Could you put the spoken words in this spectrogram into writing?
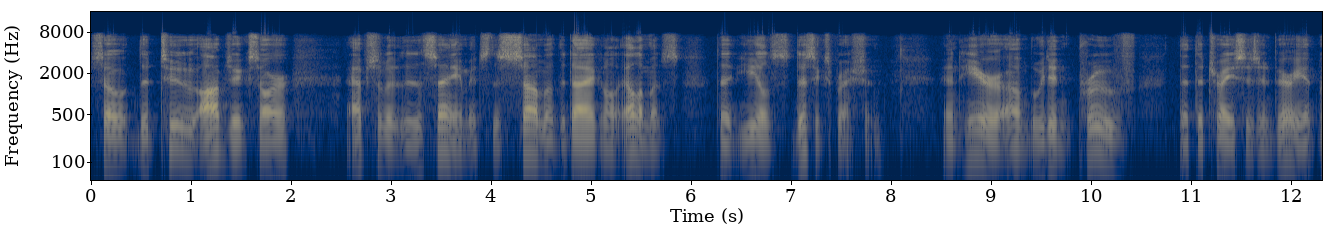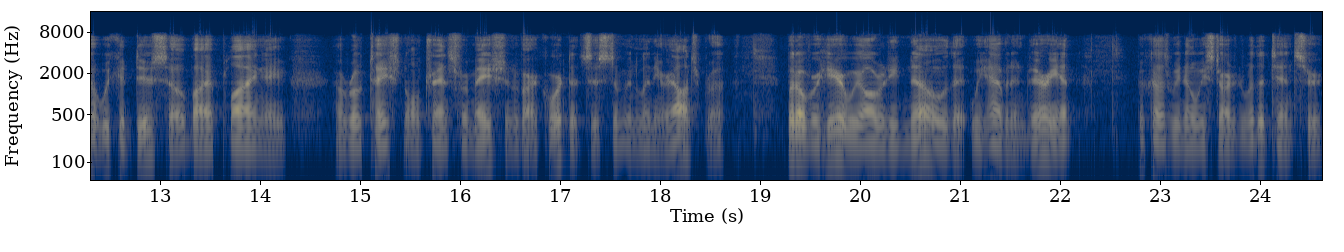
So the two objects are absolutely the same. It's the sum of the diagonal elements that yields this expression. And here um, we didn't prove that the trace is invariant, but we could do so by applying a, a rotational transformation of our coordinate system in linear algebra. But over here we already know that we have an invariant because we know we started with a tensor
